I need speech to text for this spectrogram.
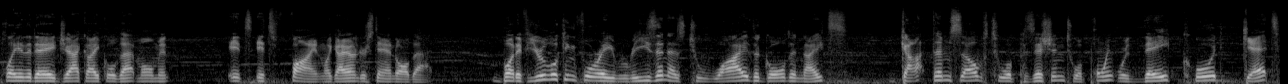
play of the day, Jack Eichel, that moment, it's it's fine. Like I understand all that. But if you're looking for a reason as to why the Golden Knights got themselves to a position to a point where they could get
